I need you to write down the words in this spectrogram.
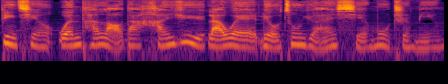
并请文坛老大韩愈来为柳宗元写墓志铭。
